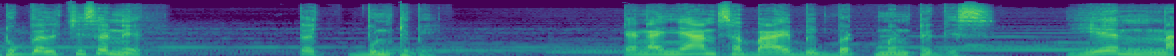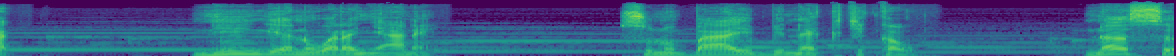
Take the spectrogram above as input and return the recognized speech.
duggal ci sa néeg tëj bunt bi. Te nga ñaan sa baay bi bët mënta gis. Yéen nag nii ngeen war a ñaane. Sunu baay bi nekk ci kaw. Na sa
